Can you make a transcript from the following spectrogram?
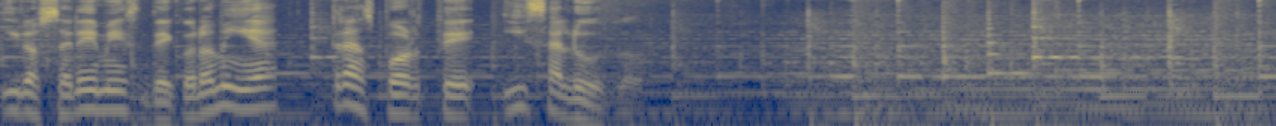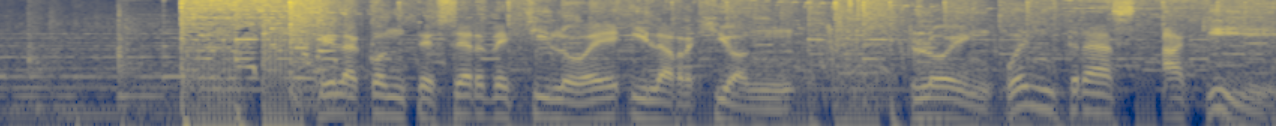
y los ceremis de Economía, Transporte y Salud. El acontecer de Chiloé y la región lo encuentras aquí.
